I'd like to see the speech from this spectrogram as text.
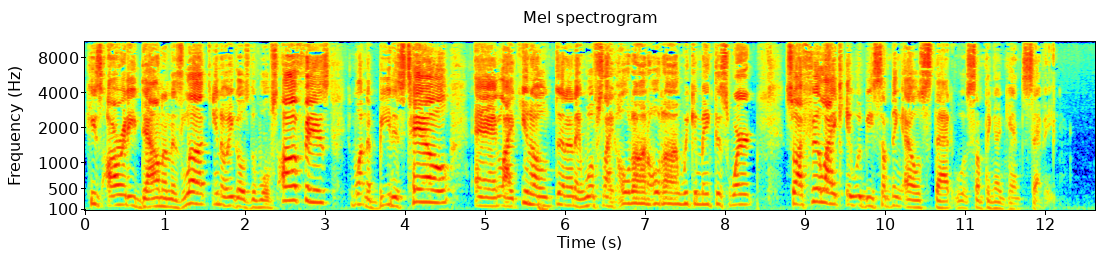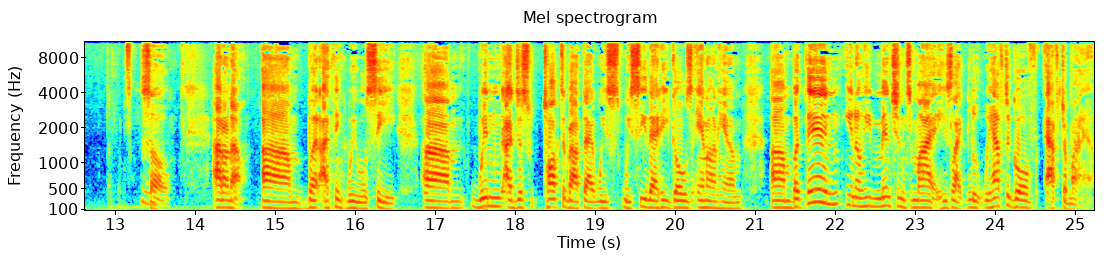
He's already down on his luck. You know, he goes to Wolf's office, wanting to beat his tail, and like you know, and Wolf's like, "Hold on, hold on, we can make this work." So I feel like it would be something else that was something against Sevvy. So I don't know. Um, but I think we will see. Um, when I just talked about that, we we see that he goes in on him. Um, but then you know he mentions Maya. He's like, Luke, we have to go after Maya.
